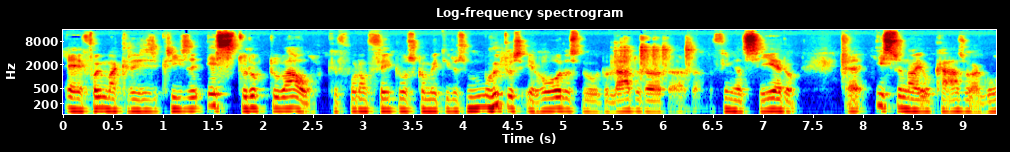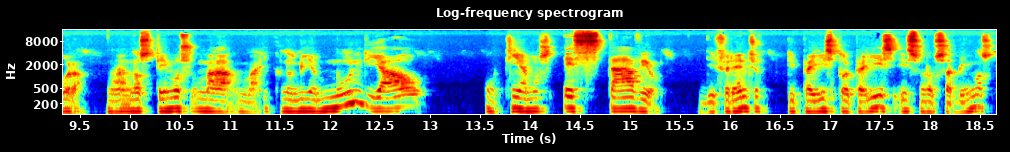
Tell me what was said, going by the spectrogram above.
é, foi uma crise, crise, estrutural, que foram feitos, cometidos muitos erros do, do lado da, da, da financeiro. É, isso não é o caso agora. Né? Nós temos uma, uma economia mundial, ou tínhamos, estável, diferente de país por país, isso nós sabemos.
